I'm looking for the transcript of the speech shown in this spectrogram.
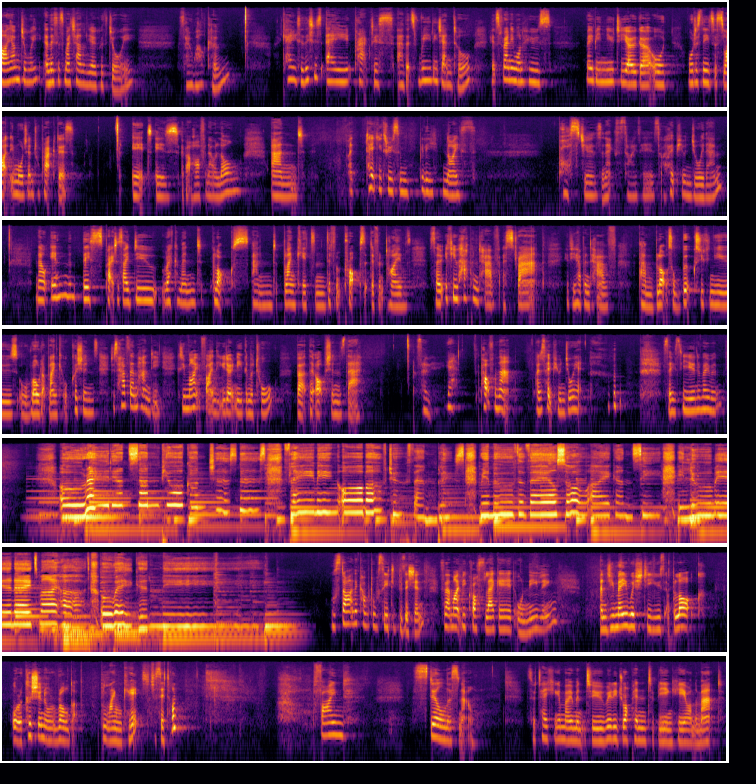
Hi, I'm Joy, and this is my channel Yoga with Joy. So, welcome. Okay, so this is a practice uh, that's really gentle. It's for anyone who's maybe new to yoga or, or just needs a slightly more gentle practice. It is about half an hour long, and I take you through some really nice postures and exercises. So, I hope you enjoy them. Now, in this practice, I do recommend blocks and blankets and different props at different times. So, if you happen to have a strap, if you happen to have um, blocks or books you can use, or rolled up blanket or cushions, just have them handy because you might find that you don't need them at all, but the option's there. So, yeah, apart from that, I just hope you enjoy it. so, see you in a moment. O radiant sun, pure consciousness, flaming orb of truth and bliss, remove the veil so I can see, illuminate my heart, awaken me. We'll start in a comfortable seated position, so that might be cross legged or kneeling, and you may wish to use a block or a cushion or a rolled up blanket to sit on. Find stillness now. So, taking a moment to really drop into being here on the mat.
